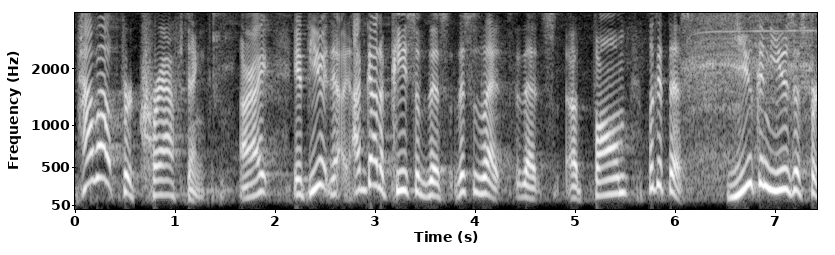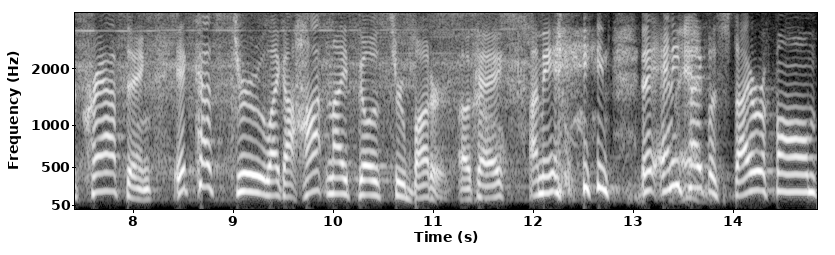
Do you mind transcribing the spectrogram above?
how about for crafting? All right, if you, I've got a piece of this. This is that that's uh, foam. Look at this. You can use this for crafting. It cuts through like a hot knife goes through butter. Okay, I mean, any type of styrofoam,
